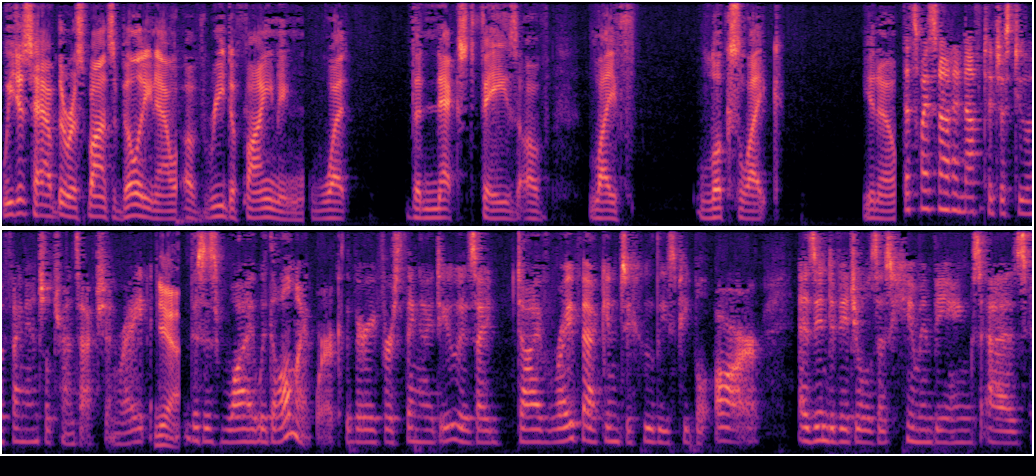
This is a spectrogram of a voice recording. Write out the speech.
we just have the responsibility now of redefining what the next phase of life looks like. You know, That's why it's not enough to just do a financial transaction, right? Yeah. This is why, with all my work, the very first thing I do is I dive right back into who these people are as individuals, as human beings, as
